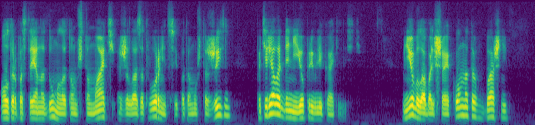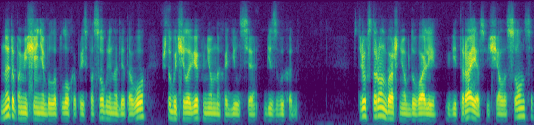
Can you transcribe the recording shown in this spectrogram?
Олтер постоянно думал о том, что мать жила затворницей, потому что жизнь потеряла для нее привлекательность. У нее была большая комната в башне, но это помещение было плохо приспособлено для того, чтобы человек в нем находился безвыходно. С трех сторон башню обдували ветра и освещало солнце,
